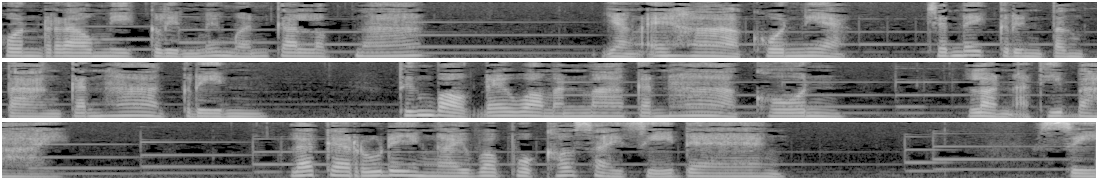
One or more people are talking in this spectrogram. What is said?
คนเรามีกลิ่นไม่เหมือนกันหรอกนะ อย่างไอ้ห้าคนเนี่ย ฉันได้กลิ่นต่างๆ กันห้ากลิ่น ถึงบอกได้ว่ามันมากันห้าคน หล่อนอธิบาย และแกรู้ได้ยังไงว่าพวกเขาใส่สีแดง สี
